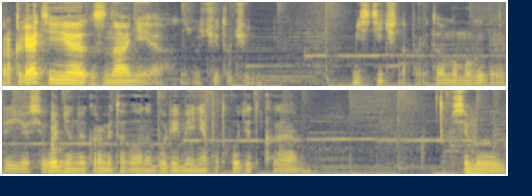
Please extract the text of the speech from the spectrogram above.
Проклятие знания. Звучит очень мистично, поэтому мы выбрали ее сегодня. Ну и кроме того, она более-менее подходит к всему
